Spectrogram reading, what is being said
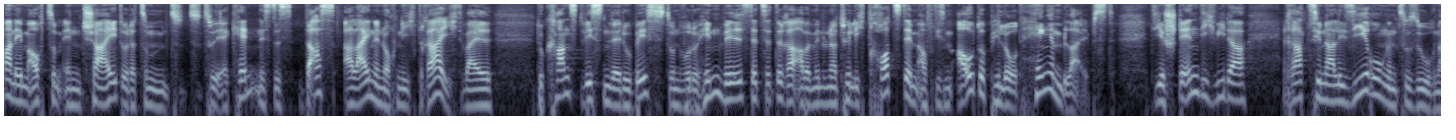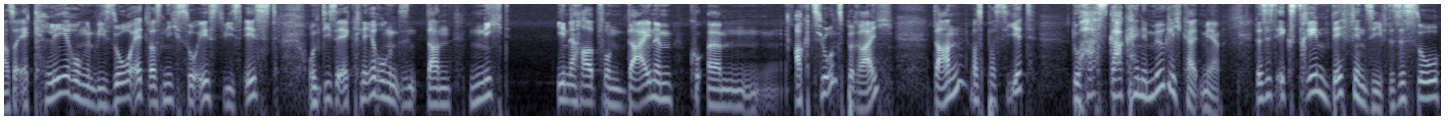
man eben auch zum Entscheid oder zum, zu, zur Erkenntnis, dass das alleine noch nicht reicht, weil du kannst wissen, wer du bist und wo du hin willst etc., aber wenn du natürlich trotzdem auf diesem Autopilot hängen bleibst, dir ständig wieder Rationalisierungen zu suchen, also Erklärungen, wieso etwas nicht so ist, wie es ist und diese Erklärungen sind dann nicht innerhalb von deinem ähm, Aktionsbereich, dann, was passiert? Du hast gar keine Möglichkeit mehr. Das ist extrem defensiv. Das ist so,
